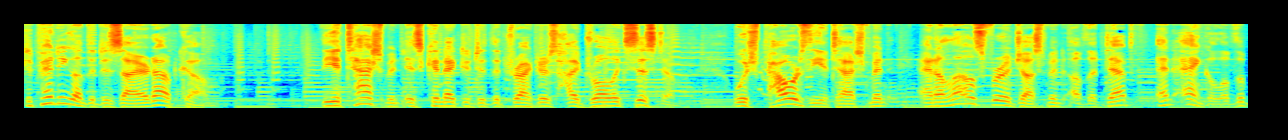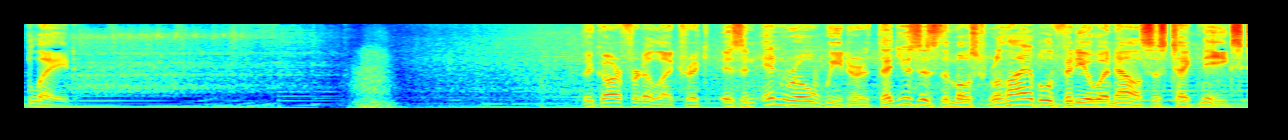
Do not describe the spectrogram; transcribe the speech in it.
depending on the desired outcome. The attachment is connected to the tractor's hydraulic system, which powers the attachment and allows for adjustment of the depth and angle of the blade. The Garford Electric is an in-row weeder that uses the most reliable video analysis techniques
